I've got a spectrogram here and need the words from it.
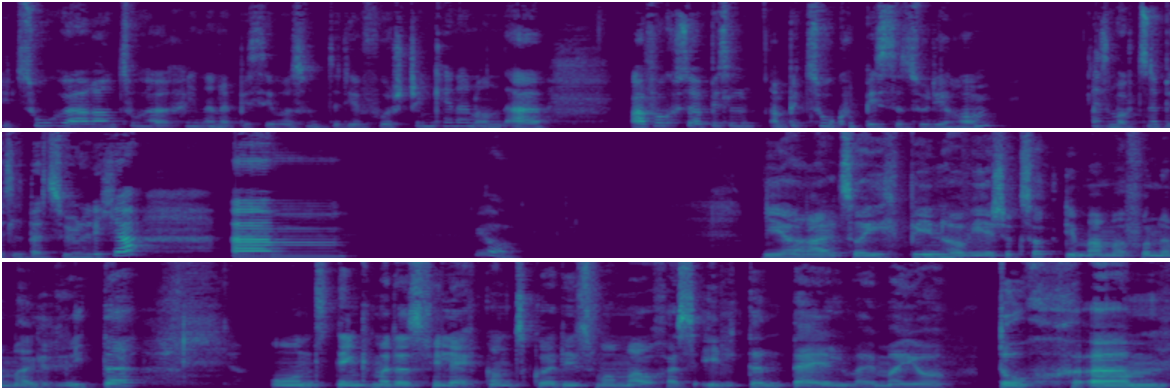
die Zuhörer und Zuhörerinnen ein bisschen was unter dir vorstellen können und auch einfach so ein bisschen einen Bezug besser zu dir haben. Also macht es ein bisschen persönlicher. Ähm, ja. Ja, also ich bin, habe ich eh schon gesagt, die Mama von der Margarita und denke mir, dass vielleicht ganz gut ist, wenn man auch als Elternteil, weil man ja doch ähm,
